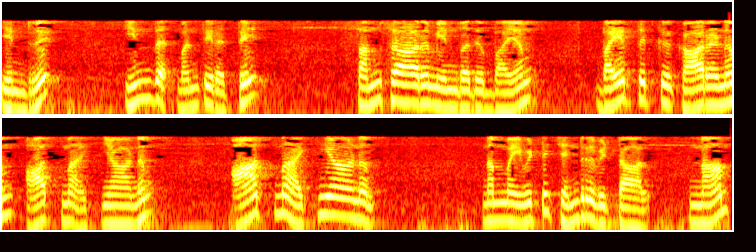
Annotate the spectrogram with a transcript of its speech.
என்று இந்த மந்திரத்தில் சம்சாரம் என்பது பயம் பயத்திற்கு காரணம் ஆத்ம அஜானம் ஆத்ம அஜானம் நம்மை விட்டு சென்று விட்டால் நாம்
